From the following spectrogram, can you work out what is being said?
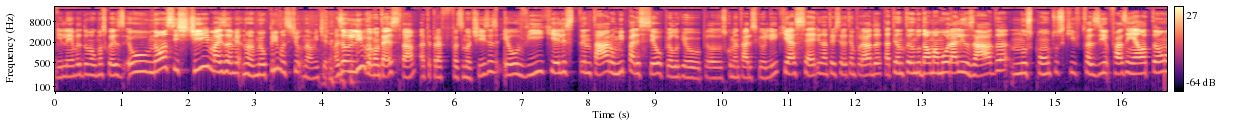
me lembra de algumas coisas. Eu não assisti, mas a não, meu primo assistiu. Não, mentira. Mas eu li o que acontece, tá? Até pra fazer notícias. Eu vi que eles tentaram, me pareceu, pelo que eu pelos comentários que eu li, que a série na terceira temporada tá tentando dar uma moralizada nos pontos que fazia, fazem ela tão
